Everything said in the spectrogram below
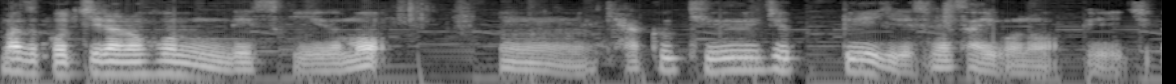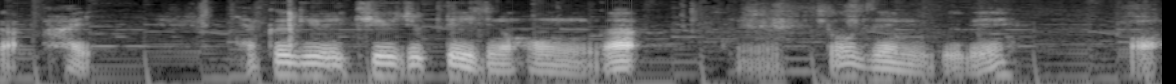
まずこちらの本ですけれども、うん、190ページですね、最後のページが。はい。190ページの本が、えっ、と、全部で、あ、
